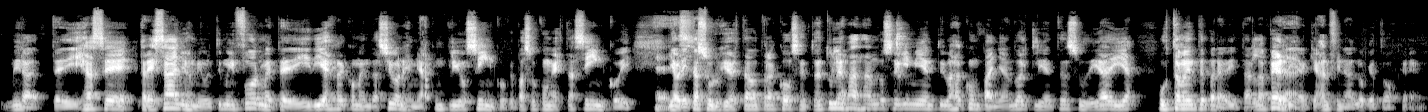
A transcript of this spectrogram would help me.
Mira, te dije hace tres años en mi último informe, te di 10 recomendaciones me has cumplido 5. ¿Qué pasó con estas 5? Y, y ahorita surgió esta otra cosa. Entonces tú les vas dando seguimiento y vas acompañando al cliente en su día a día justamente para evitar la pérdida, que es al final lo que todos queremos.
